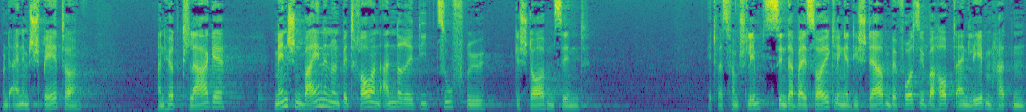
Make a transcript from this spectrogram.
und einem später. Man hört Klage, Menschen weinen und betrauern andere, die zu früh gestorben sind. Etwas vom Schlimmsten sind dabei Säuglinge, die sterben, bevor sie überhaupt ein Leben hatten.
